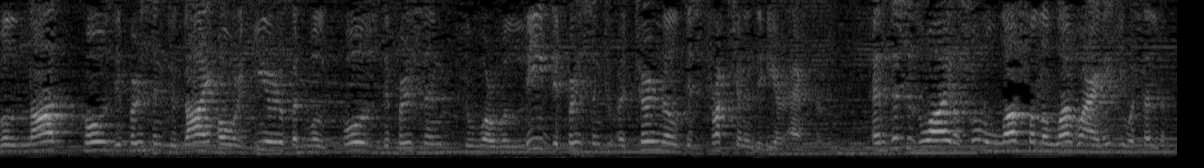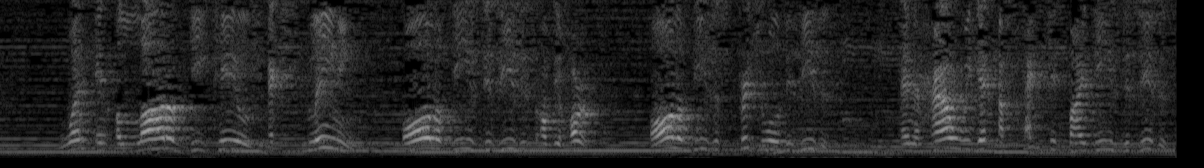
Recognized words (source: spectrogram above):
will not cause the person to die over here, but will cause the person to, or will lead the person to eternal destruction in the hereafter. And this is why Rasulullah sallallahu alayhi went in a lot of details explaining all of these diseases of the heart, all of these spiritual diseases, and how we get affected by these diseases,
